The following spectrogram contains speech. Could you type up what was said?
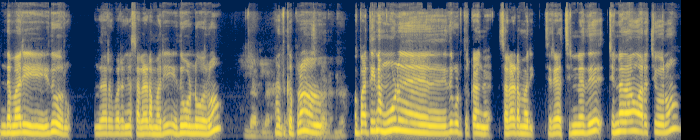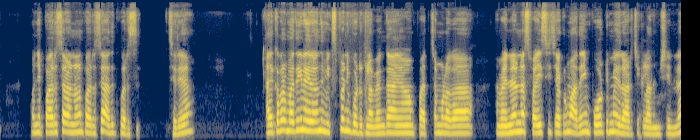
இந்த மாதிரி இது வரும். இந்த இருக்கு பாருங்க சலாடை மாதிரி இது ஒன்று வரும். அதுக்கப்புறம் பார்த்தீங்கன்னா மூணு இது கொடுத்துருக்காங்க சலாடை மாதிரி. சரியா? சின்னது சின்னதாகவும் அரைச்சி வரும். கொஞ்சம் பருசானாலும் பருசு அதுக்கு பருசு. சரியா? அதுக்கப்புறம் பார்த்தீங்கன்னா இதில் வந்து மிக்ஸ் பண்ணி போட்டுக்கலாம். வெங்காயம் பச்சை மிளகா நம்ம என்னென்ன ஸ்பைசி சேர்க்கணுமோ அதையும் போட்டுமே இதில் அரைச்சிக்கலாம் அந்த மிஷினில்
